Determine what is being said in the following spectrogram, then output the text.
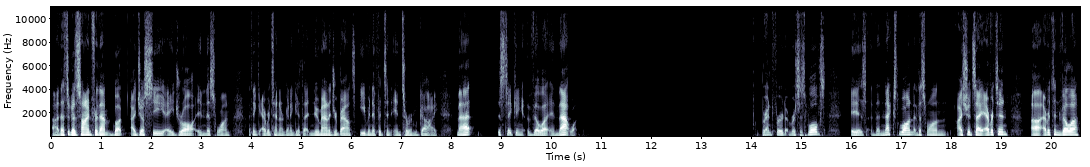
Uh, that's a good sign for them, but I just see a draw in this one. I think Everton are going to get that new manager bounce, even if it's an interim guy. Matt is taking Villa in that one. Brentford versus Wolves is the next one. This one, I should say, Everton, uh, Everton Villa,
